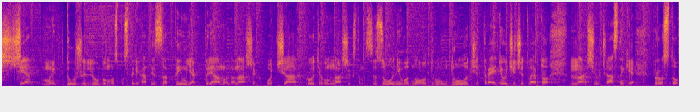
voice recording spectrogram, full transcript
ще ми дуже любимо спостерігати за тим, як прямо на наших очах протягом наших там сезонів одного, дру- другого чи третього чи четвертого наші учасники просто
